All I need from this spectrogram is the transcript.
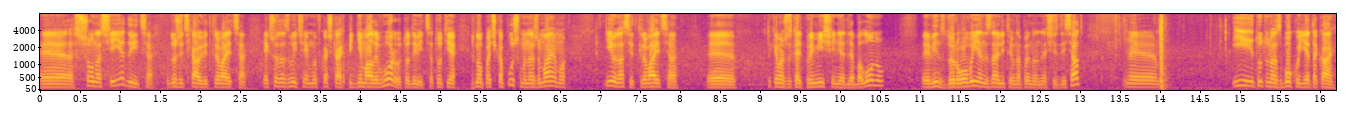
Е, що у нас ще є, дивіться, дуже цікаво відкривається. Якщо зазвичай ми в кашках піднімали вгору, то дивіться, тут є кнопочка push, ми нажимаємо, і у нас відкривається е, таке, можна сказати, приміщення для балону. Е, Він здоровий, я не знаю, літрів, напевно, на 60. Е, і тут у нас збоку є така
